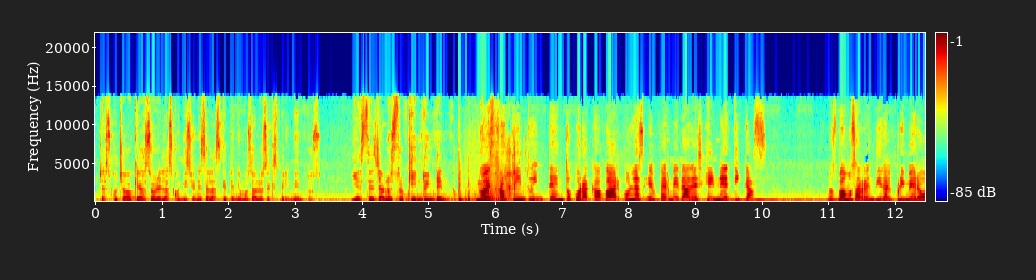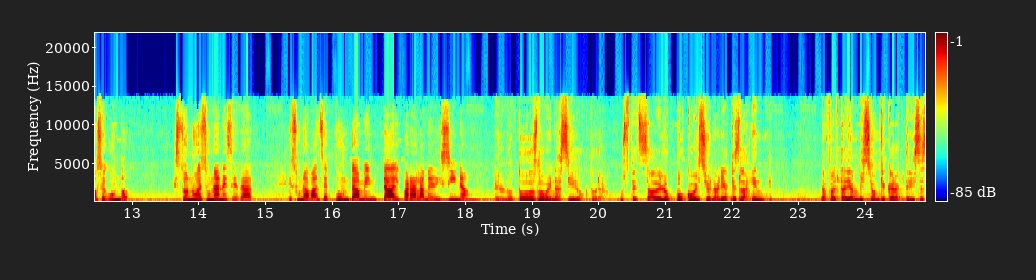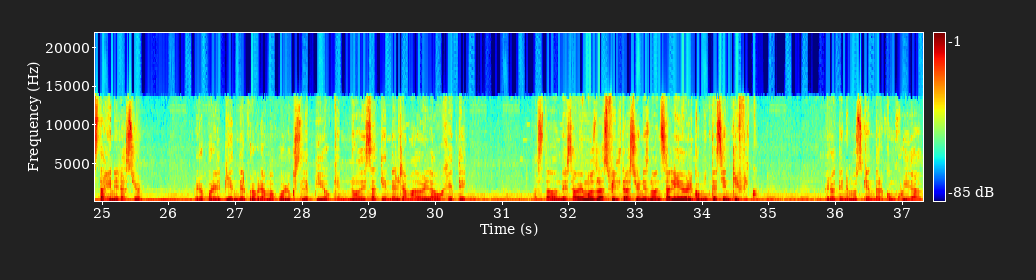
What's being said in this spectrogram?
Ya he escuchado quejas sobre las condiciones a las que tenemos a los experimentos. Y este es ya nuestro quinto intento. Nuestro quinto intento por acabar con las enfermedades genéticas. ¿Nos vamos a rendir al primero o segundo? Esto no es una necedad, es un avance fundamental para la medicina. Pero no todos lo ven así, doctora. Usted sabe lo poco visionaria que es la gente. La falta de ambición que caracteriza a esta generación. Pero por el bien del programa Pollux le pido que no desatienda el llamado de la OGT. Hasta donde sabemos las filtraciones no han salido del comité científico. Pero tenemos que andar con cuidado.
